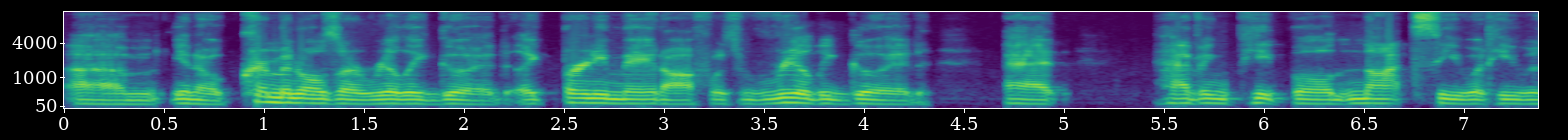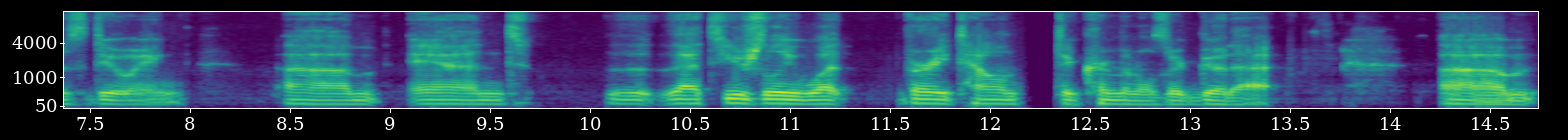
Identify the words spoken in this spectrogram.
um, you know criminals are really good. Like Bernie Madoff was really good at having people not see what he was doing, um, and th- that's usually what very talented criminals are good at. Um,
